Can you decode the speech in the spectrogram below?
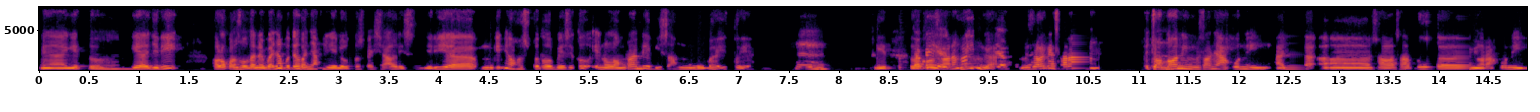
ya gitu Hmm. ya jadi kalau konsultannya banyak berarti banyak nih dokter spesialis. Jadi ya mungkin ya hospital base itu in the long run dia bisa mengubah itu ya. Hmm. gitu. Tapi kalau ya sekarang kan enggak. yang- misalnya kayak sekarang contoh nih misalnya aku nih ada eh, salah satu senior aku nih.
